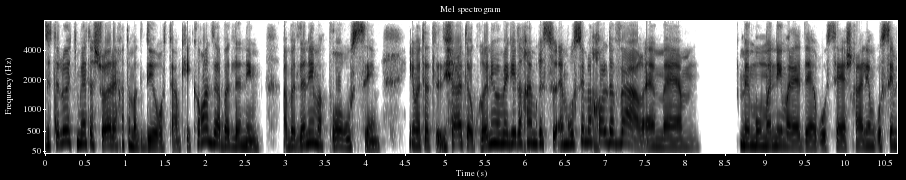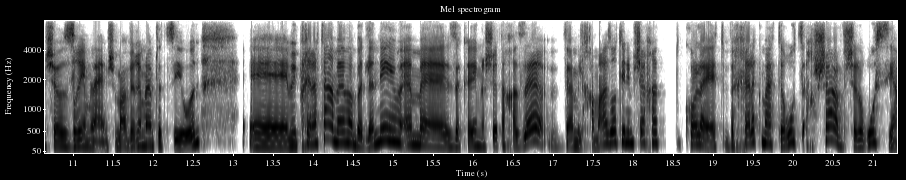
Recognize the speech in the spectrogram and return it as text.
זה תלוי את מי אתה שואל איך אתה מגדיר אותם, כי עיקרון זה הבדלנים, הבדלנים הפרו-רוסים. אם אתה תשאל את האוקראינים הם יגידו לך הם, רוסים לכל דבר, הם ממומנים על ידי רוסיה, יש חיילים רוסים שעוזרים להם, שמעבירים להם את הציוד. אה, מבחינתם הם הבדלנים, הם אה, זכאים לשטח הזה, והמלחמה הזאת נמשכת כל העת, וחלק מהתירוץ עכשיו של רוסיה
